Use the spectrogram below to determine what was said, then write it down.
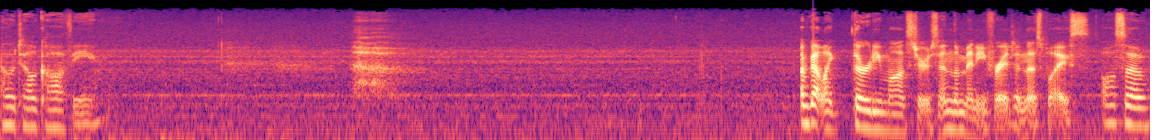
hotel coffee. I've got like 30 monsters in the mini fridge in this place. Also,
